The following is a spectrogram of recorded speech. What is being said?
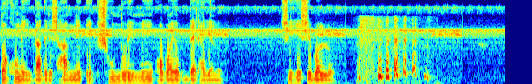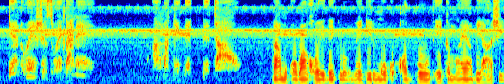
তখনই তাদের সামনে এক সুন্দরী মেয়ে অবয়ব দেখা গেল। সে হেসে বলল কেন এসেছ এখানে? আমাকে দেখতে চাও। রামু অবাক হয়ে দেখল মেয়েটির মুখ অদ্ভুত এক মায়াবী হাসি।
